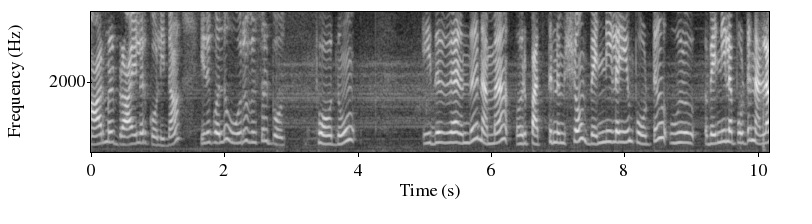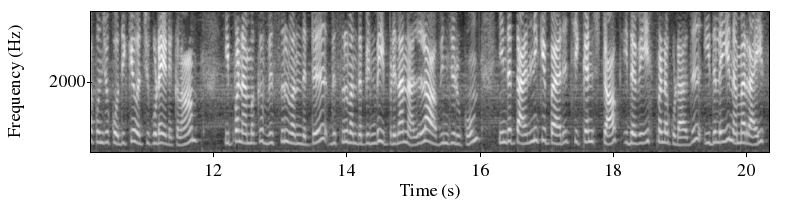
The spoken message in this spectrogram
நார்மல் பிராய்லர் கோழி தான். இதுக்கு வந்து ஒரு விசில் போ போதும். இது வந்து நம்ம ஒரு பத்து நிமிஷம் வெந்நிலையும் போட்டு ஊ வெந்நிலை போட்டு நல்லா கொஞ்சம் கொதிக்க வச்சு கூட எடுக்கலாம். இப்போ நமக்கு விசில் வந்துட்டு விசில் வந்த பின்பு இப்படி தான் நல்லா அவிஞ்சிருக்கும். இந்த தண்ணிக்கு பாரு சிக்கன் ஸ்டாக் இதை வேஸ்ட் பண்ணக்கூடாது. இதுலேயும் நம்ம ரைஸ்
